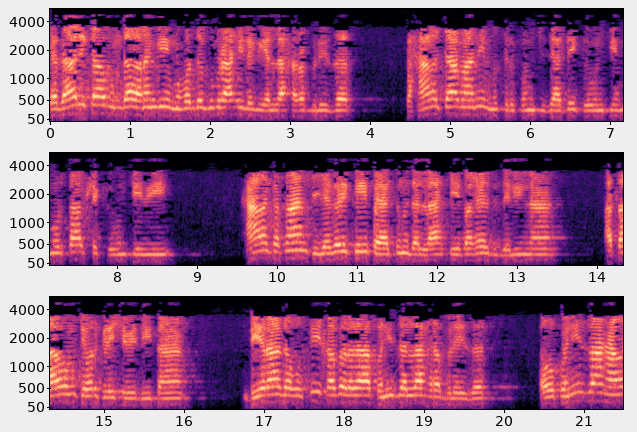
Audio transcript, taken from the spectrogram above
کذالک هم دا رنګي محد گمراهی لګي الله رب العزت په هغه چا باندې مصرفون چې زیاتې کوونکې مرتاب شکونکې وي هغه کسان چې جګړه کوي په آیاتونو د الله کې بغیر د دلیل نه اتاهم چور کړی شوی دی تا ډیره د غصې خبره ده پنځ الله رب العزت او پنځ هغه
